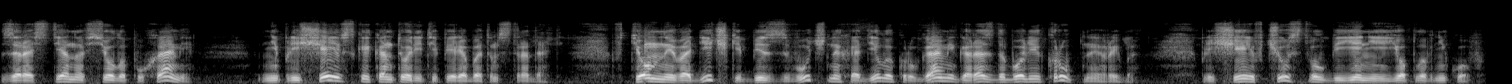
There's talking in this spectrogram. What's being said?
зарастено все лопухами, не Плещеевской конторе теперь об этом страдать в темной водичке беззвучно ходила кругами гораздо более крупная рыба. Плещеев чувствовал биение ее плавников,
